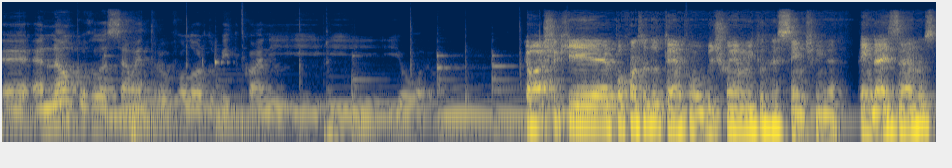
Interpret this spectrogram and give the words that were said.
é, a não correlação entre o valor do Bitcoin e, e, e o ouro? Eu acho que é por conta do tempo. O Bitcoin é muito recente ainda. Tem 10 anos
